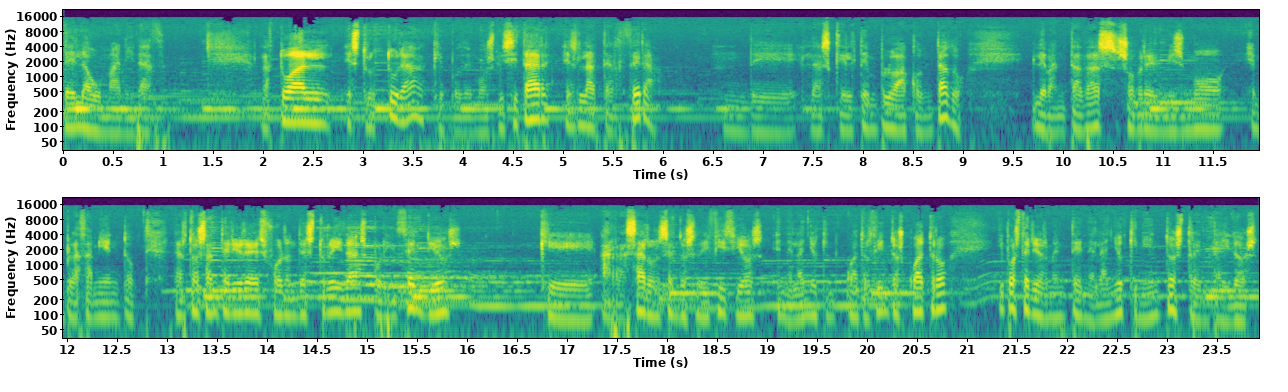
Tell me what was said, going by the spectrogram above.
de la humanidad. La actual estructura que podemos visitar es la tercera de las que el templo ha contado levantadas sobre el mismo emplazamiento. Las dos anteriores fueron destruidas por incendios que arrasaron sendos edificios en el año 404 y posteriormente en el año 532.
